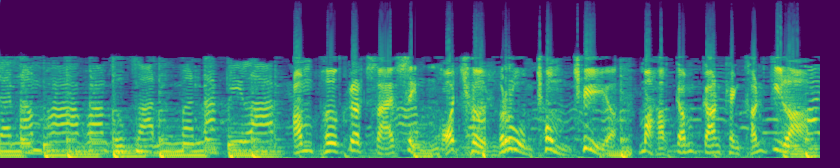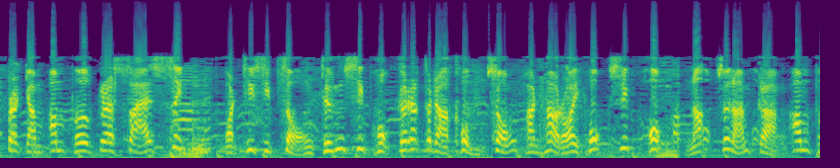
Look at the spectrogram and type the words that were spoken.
จะนำพาความสุขสันต์มานักกีฬาอำเภอกระแสสิงห์ขอเชิญร่วมชมเชียร์มหกรรมการแข่งขันกีฬา ประจำอำเภอกระแสสิงห์วันที่ 12 ถึง 16 กรกฎาคม 2566 ณ สนามกลางอำเภ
